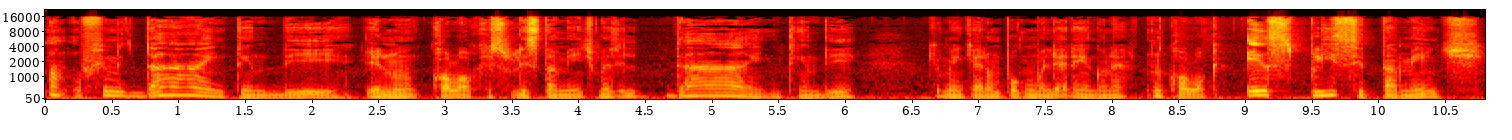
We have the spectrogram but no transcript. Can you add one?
mano, o filme dá a entender. Ele não coloca explicitamente, mas ele dá a entender que o Mank era um pouco mulherengo, né? Não coloca explicitamente,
